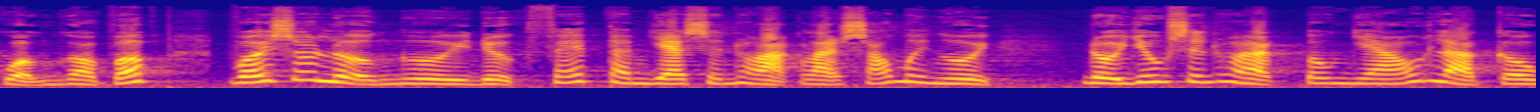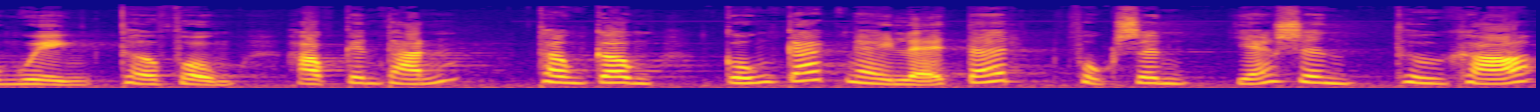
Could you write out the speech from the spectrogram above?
quận Gò Vấp, với số lượng người được phép tham gia sinh hoạt là 60 người. Nội dung sinh hoạt tôn giáo là cầu nguyện, thờ phụng, học kinh thánh, thông công, cúng các ngày lễ Tết, Phục sinh, Giáng sinh, thư khó,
